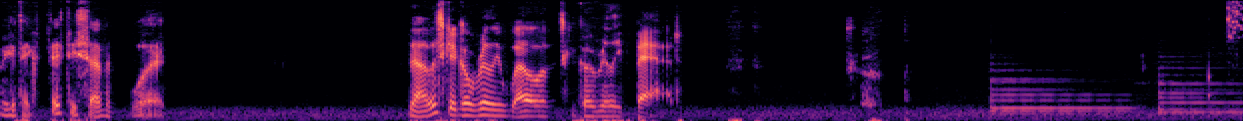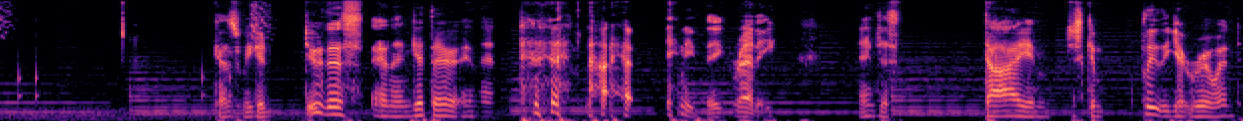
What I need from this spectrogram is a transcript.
We could take 57 wood. Now, this could go really well, or this could go really bad. Because we could do this and then get there and then not have anything ready and just die and just completely get ruined.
